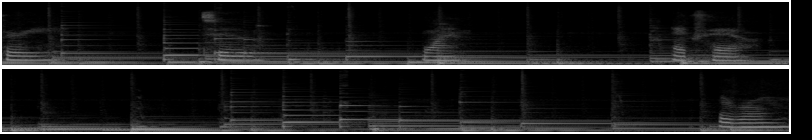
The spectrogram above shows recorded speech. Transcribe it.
three, two, one. Exhale. The room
